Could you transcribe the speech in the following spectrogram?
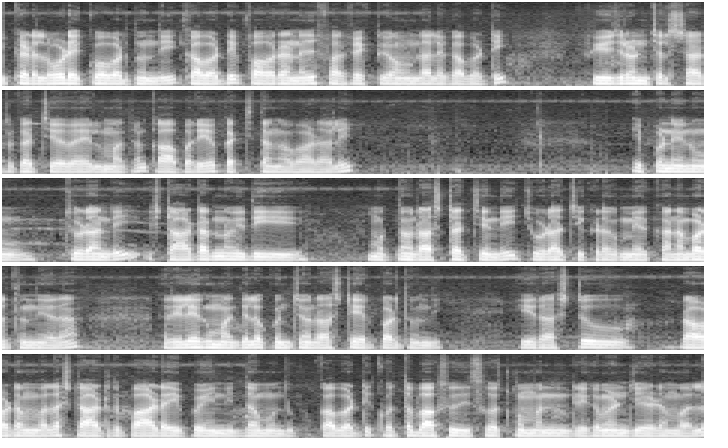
ఇక్కడ లోడ్ ఎక్కువ పడుతుంది కాబట్టి పవర్ అనేది పర్ఫెక్ట్గా ఉండాలి కాబట్టి ఫ్యూజుల నుంచి స్టార్టర్కి వచ్చే వైర్లు మాత్రం కాపర్ ఖచ్చితంగా వాడాలి. ఇప్పుడు నేను చూడండి స్టార్టర్ను ఇది మొత్తం రస్ట్ వచ్చింది. చూడొచ్చు ఇక్కడ మీరు కనబడుతుంది కదా. రిలేకు మధ్యలో కొంచెం రస్ట్ ఏర్పడుతుంది. ఈ రస్ట్ రావడం వల్ల స్టార్టర్ పాడైపోయింది ఇంత కాబట్టి కొత్త బాక్స్ తీసుకొచ్చుకోమని రికమెండ్ చేయడం వల్ల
